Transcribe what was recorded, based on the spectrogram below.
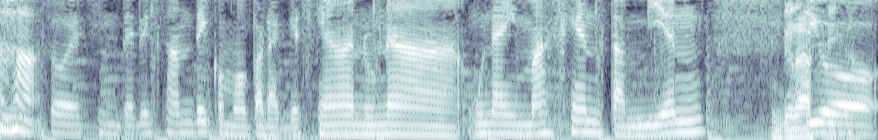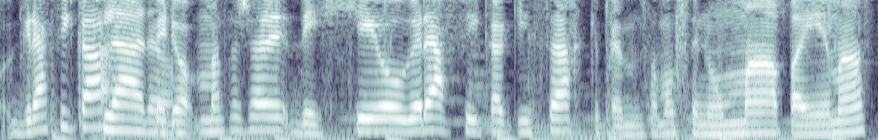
y eso es interesante como para que se hagan una, una imagen también gráfica, gráfica claro. pero más allá de, geográfica quizás, que pensamos en un mapa y demás,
